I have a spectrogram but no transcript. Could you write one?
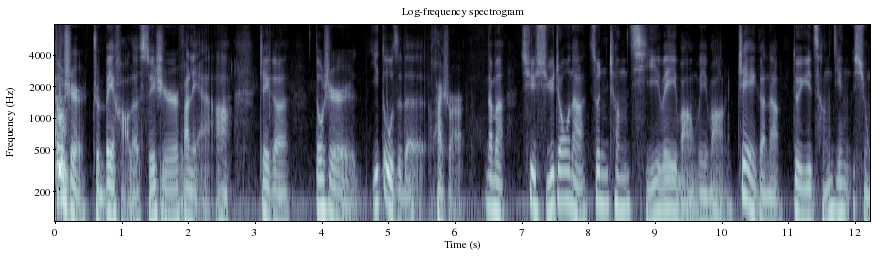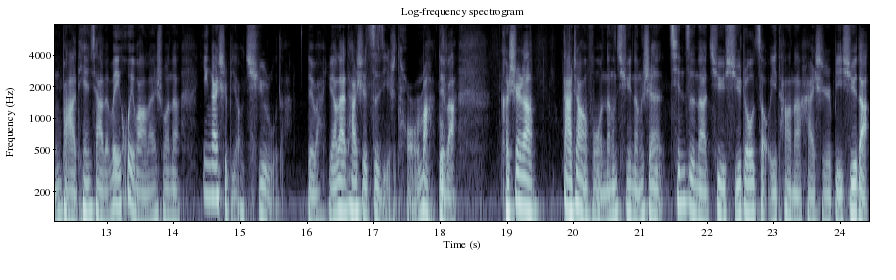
都是准备好了，随时翻脸啊！这个都是一肚子的坏水儿。那么去徐州呢，尊称齐威王为王，这个呢，对于曾经雄霸天下的魏惠王来说呢，应该是比较屈辱的，对吧？原来他是自己是头嘛，对吧？可是呢。大丈夫能屈能伸，亲自呢去徐州走一趟呢，还是必须的。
